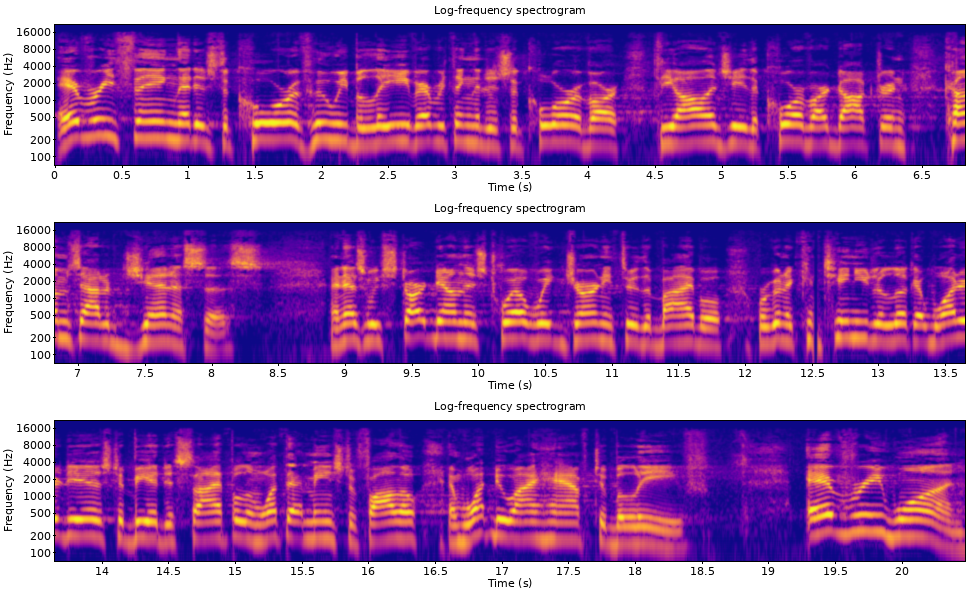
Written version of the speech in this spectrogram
Everything that is the core of who we believe, everything that is the core of our theology, the core of our doctrine, comes out of Genesis. And as we start down this 12 week journey through the Bible, we're going to continue to look at what it is to be a disciple and what that means to follow and what do I have to believe. Everyone,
